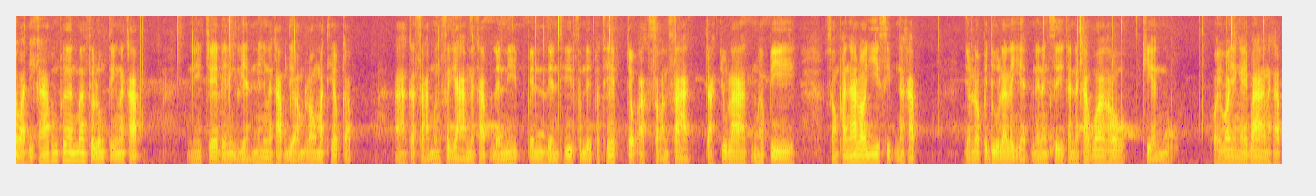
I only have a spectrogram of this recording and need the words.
สวัสดีครับเพื่อนๆบ้านสวนลุงติ่งนะครับนนี้เจอเหรียญเหรียญหนึ่งนะครับ เดี๋ยวลองมาเทียบกับอ่ากษาเมืองสยามนะครับเหรียญนี้เป็นเหรียญที่สมเด็จพระเทพจบอักษรศาสตร์ จากจุฬาเมื่อปี 2520 นะครับ เดี๋ยวเราไปดูรายละเอียดในหนังสือกันนะครับ ว่าเขาเขียนไว้ว่ายังไงบ้างนะครับ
